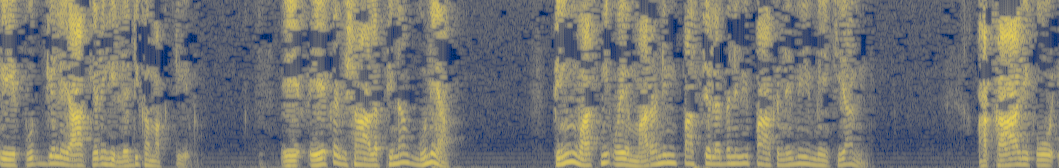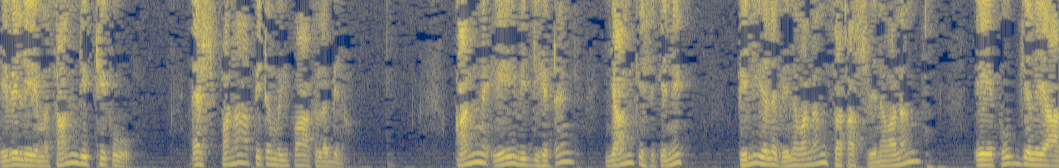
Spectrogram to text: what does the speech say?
ඒ පුද්ගලයා කෙරෙහි ලැබිකමක් තියෙනවා. ඒ ඒක විශාල පිනක් ගුණයක්. පින්වත්නි ඔය මරණින් පස්සේ ලැබෙන විපාක නෙමෙයි මේ කියන්නේ. අකාලිකෝ එවෙලේම සම්දිත්තිකෝ අස්පනා පිටම විපාක ලැබෙනවා. අන්න ඒ විදිහට යම් කෙනෙක් පිළිවෙල වෙනවා නම් සකස් වෙනවා නම් ඒ පුද්ගලයා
